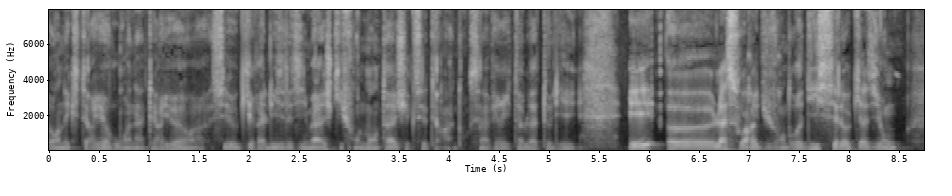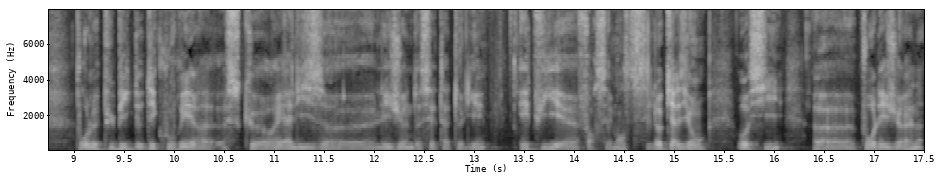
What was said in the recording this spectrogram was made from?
en extérieur ou en intérieur. C'est eux qui réalisent les images, qui font le montage, etc. Donc c'est un véritable atelier. Et la soirée du vendredi, c'est l'occasion pour le public de découvrir ce que réalisent les jeunes de cet atelier. Et puis, forcément, c'est l'occasion aussi pour les jeunes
